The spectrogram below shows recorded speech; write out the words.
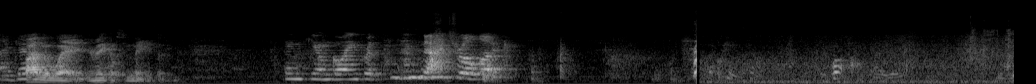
I By the way, your makeup's amazing. Thank you. I'm going for the natural look.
